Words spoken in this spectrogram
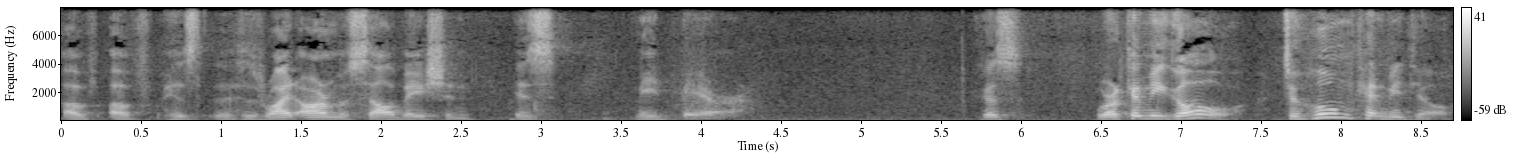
of, of his, his right arm of salvation is made bare. Because where can we go? To whom can we go?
